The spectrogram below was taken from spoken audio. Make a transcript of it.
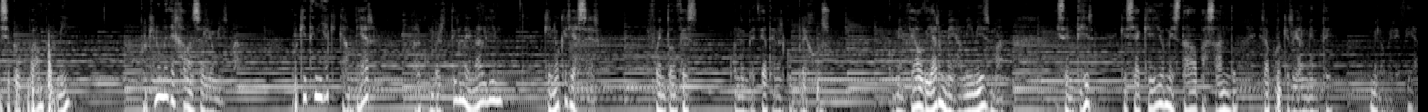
y se preocupaban por mí, ¿por qué no me dejaban ser yo misma? ¿Por qué tenía que cambiar para convertirme en alguien que no quería ser? Y fue entonces cuando empecé a tener complejos. Comencé a odiarme a mí misma y sentir que si aquello me estaba pasando era porque realmente me lo merecía.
